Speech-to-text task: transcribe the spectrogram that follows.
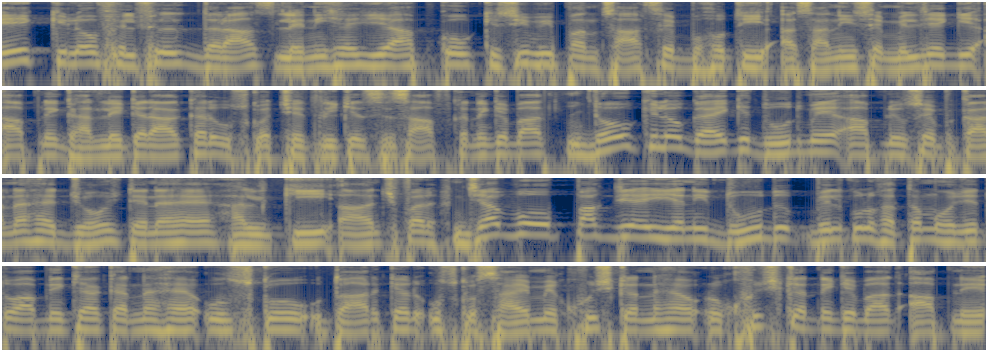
एक किलो फिलफिल दराज लेनी है। ये आपको किसी भी पंसार से बहुत ही आसानी से मिल जाएगी। आपने घर लेकर आकर उसको अच्छे तरीके से साफ़ करने के बाद दो किलो गाय के दूध में आपने उसे पकाना है, जोश देना है, हल्की आँच पर। जब वो पक जाए, यानी दूध बिल्कुल खत्म हो जाए तो आपने क्या करना है, उसको उतार कर, उसको साय में खुश करना है और खुश करने के बाद आपने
